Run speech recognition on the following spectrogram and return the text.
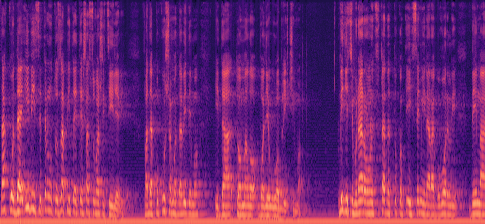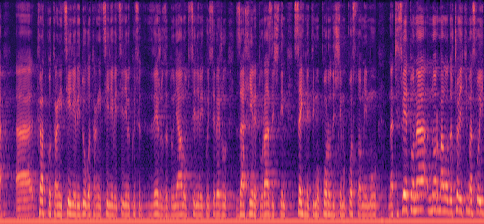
Tako da i vi se trenutno zapitajte šta su vaši ciljevi. Pa da pokušamo da vidimo i da to malo bolje uobličimo. Vidjet ćemo, naravno, oni su tada tokom tih seminara govorili da ima a, kratkotrani ciljevi, dugotrani ciljevi, ciljevi koji se vežu za dunjalog, ciljevi koji se vežu za ahiret u različitim segmentima, u porodičnim, u poslovnim. U, znači, sve je to na, normalno da čovjek ima svoj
